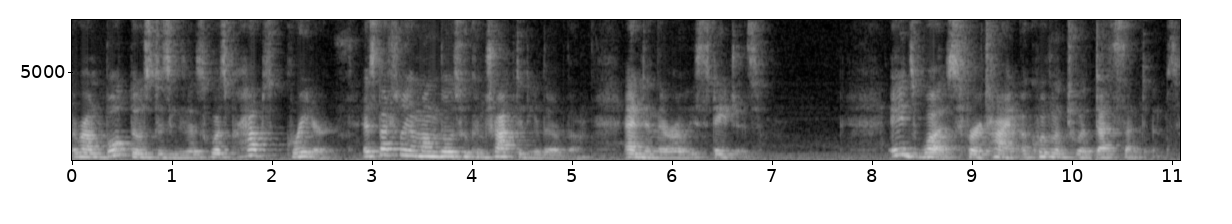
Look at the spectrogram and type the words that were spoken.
around both those diseases was perhaps greater, especially among those who contracted either of them, and in their early stages. AIDS was, for a time, equivalent to a death sentence.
